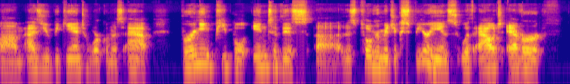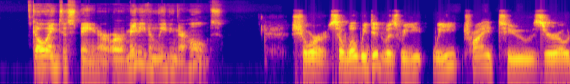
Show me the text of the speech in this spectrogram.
um, as you began to work on this app? Bringing people into this uh, this pilgrimage experience without ever going to Spain or, or maybe even leaving their homes. Sure. So what we did was we we tried to zero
